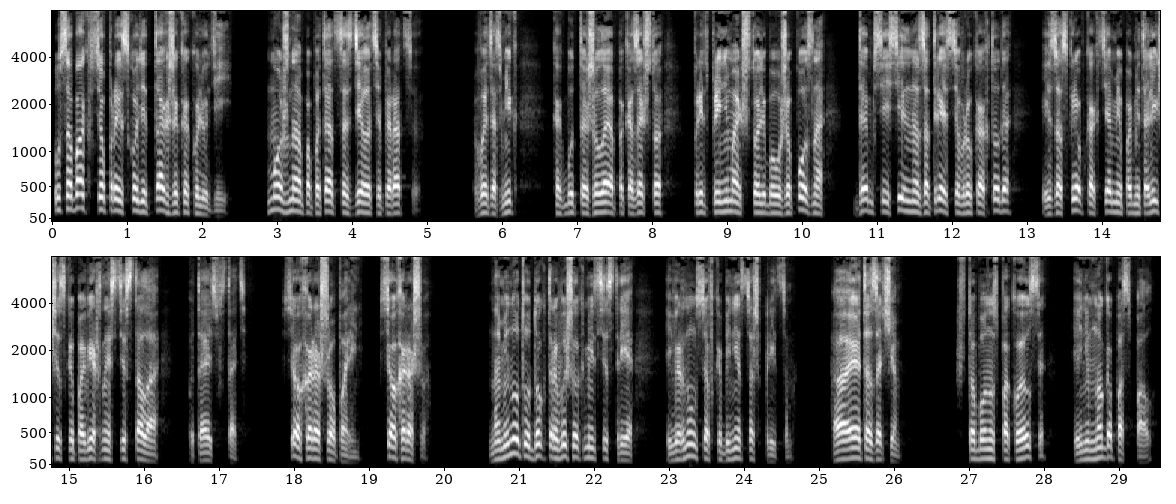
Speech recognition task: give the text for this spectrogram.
У собак все происходит так же, как у людей. Можно попытаться сделать операцию. В этот миг, как будто желая показать, что предпринимать что-либо уже поздно, Демпси сильно затрясся в руках Тода и заскреб когтями по металлической поверхности стола — пытаясь встать. Все хорошо, парень, все хорошо. На минуту доктор вышел к медсестре и вернулся в кабинет со шприцем. А это зачем? Чтобы он успокоился и немного поспал.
